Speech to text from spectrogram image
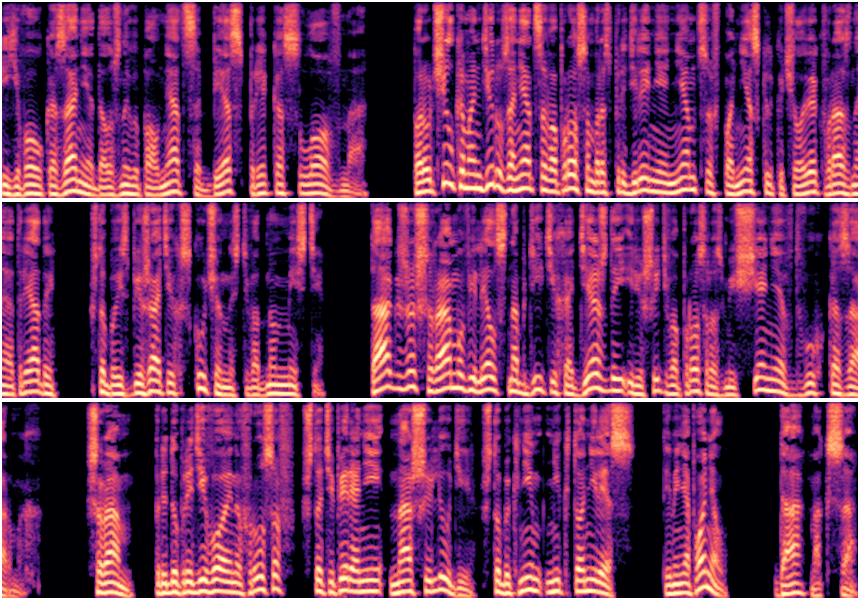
и его указания должны выполняться беспрекословно. Поручил командиру заняться вопросом распределения немцев по несколько человек в разные отряды, чтобы избежать их скученности в одном месте. Также Шраму велел снабдить их одеждой и решить вопрос размещения в двух казармах. «Шрам, предупреди воинов-русов, что теперь они наши люди, чтобы к ним никто не лез. Ты меня понял?» «Да, Макса.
